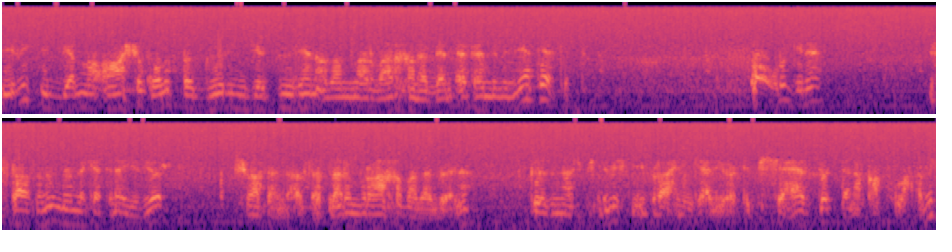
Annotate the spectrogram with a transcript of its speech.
Dedi ki bana aşık olup da görünce gülen adamlar var kana ben efendimi niye terk ettim? Doğru yine üstadının memleketine gidiyor. Şu Efendi Hazretleri murakabada böyle gözünü açmış demiş ki İbrahim geliyor demiş. Şehir dört tane kapı varmış.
